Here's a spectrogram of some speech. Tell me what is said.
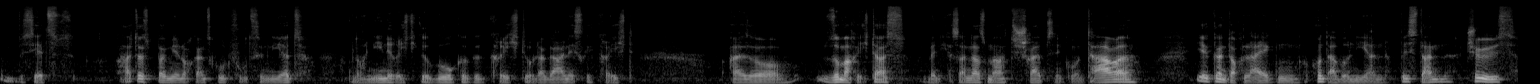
bis jetzt hat es bei mir noch ganz gut funktioniert. Habe noch nie eine richtige Gurke gekriegt oder gar nichts gekriegt. Also so mache ich das. Wenn ihr es anders macht, schreibt es in die Kommentare. Ihr könnt auch liken und abonnieren. Bis dann. Tschüss.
